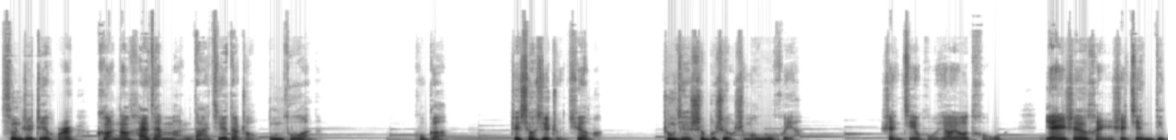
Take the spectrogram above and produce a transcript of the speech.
孙志这会儿可能还在满大街的找工作呢。虎哥，这消息准确吗？中间是不是有什么误会啊？沈金虎摇摇头，眼神很是坚定。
